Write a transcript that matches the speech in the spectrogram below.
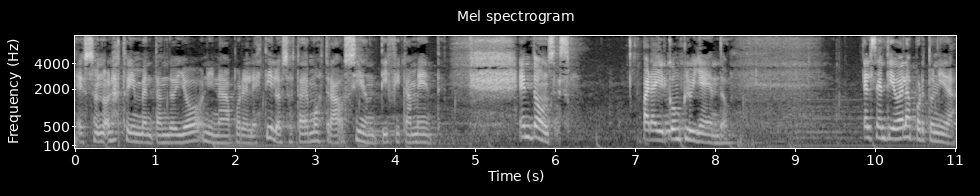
Eso no lo estoy inventando yo ni nada por el estilo. Eso está demostrado científicamente. Entonces, para ir concluyendo, el sentido de la oportunidad,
